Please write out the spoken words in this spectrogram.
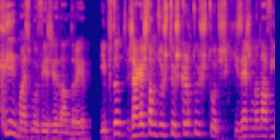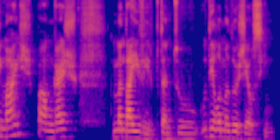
que mais uma vez é da André. E portanto já gastámos os teus cartuchos todos. Se quiseres mandar vir mais, pá, um gajo manda aí vir. Portanto, o dilema de hoje é o seguinte:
